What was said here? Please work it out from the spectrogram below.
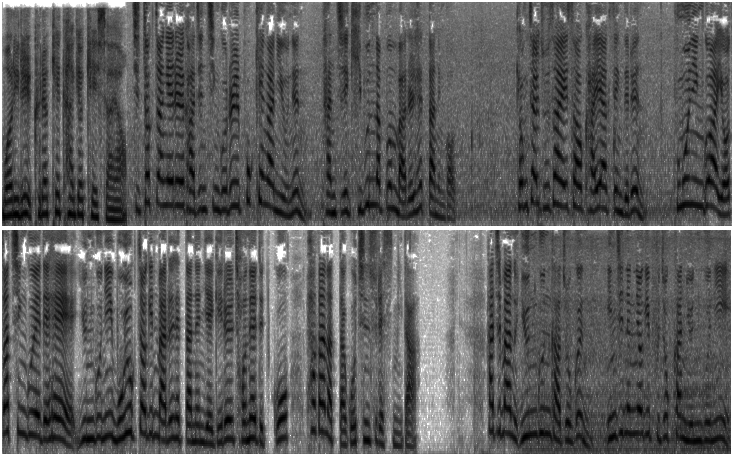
머리를 그렇게 가격했어요. 지적장애를 가진 친구를 폭행한 이유는 단지 기분 나쁜 말을 했다는 것. 경찰 조사에서 가해 학생들은 부모님과 여자친구에 대해 윤군이 모욕적인 말을 했다는 얘기를 전해 듣고 화가 났다고 진술했습니다. 하지만 윤군 가족은 인지 능력이 부족한 윤군이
